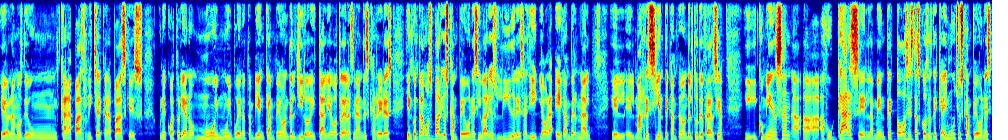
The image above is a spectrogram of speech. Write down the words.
Eh, hablamos de un Carapaz, Richard Carapaz, que es un ecuatoriano muy, muy bueno, también campeón del Giro de Italia, otra de las grandes carreras, y encontramos varios campeones y varios líderes allí, y ahora Egan Bernal, el, el más reciente campeón del Tour de Francia, y, comienzan a, jugarse en la mente todas estas cosas de que hay muchos campeones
